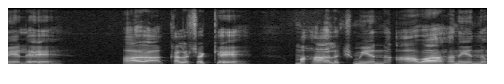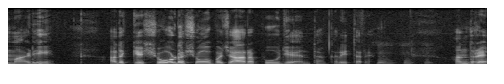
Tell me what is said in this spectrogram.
ಮೇಲೆ ಆ ಕಲಶಕ್ಕೆ ಮಹಾಲಕ್ಷ್ಮಿಯನ್ನು ಆವಾಹನೆಯನ್ನು ಮಾಡಿ ಅದಕ್ಕೆ ಷೋಡಶೋಪಚಾರ ಪೂಜೆ ಅಂತ ಕರೀತಾರೆ. ಅಂದರೆ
